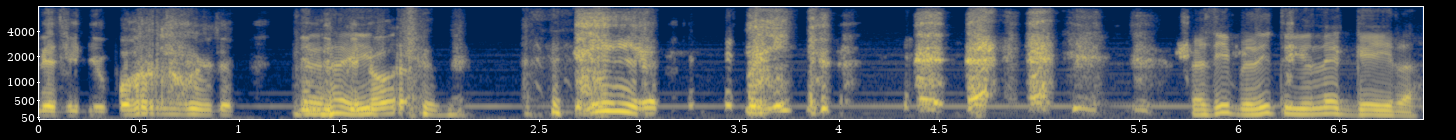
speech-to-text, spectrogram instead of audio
lihat video porno itu. Nah itu. orang. Iya. Berarti berarti tuyulnya gay lah.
